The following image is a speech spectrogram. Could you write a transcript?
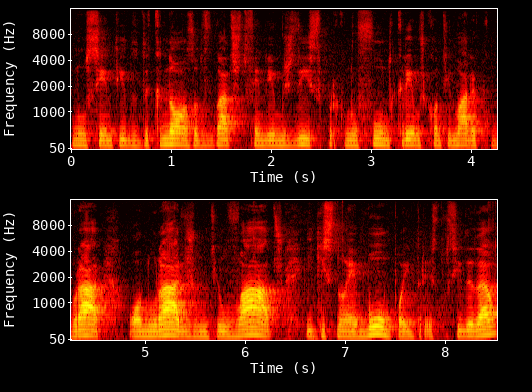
no sentido de que nós, advogados, defendemos disso porque, no fundo, queremos continuar a cobrar honorários muito elevados e que isso não é bom para o interesse do cidadão.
